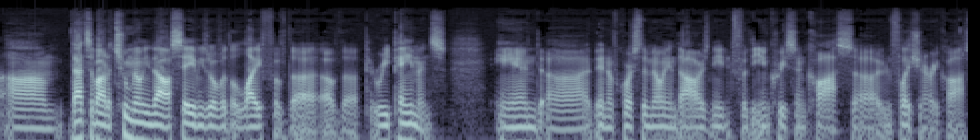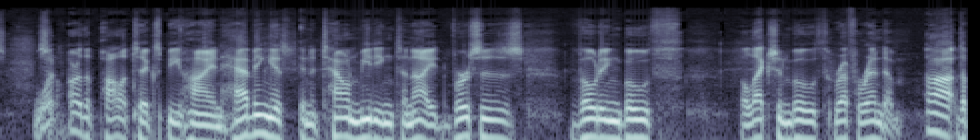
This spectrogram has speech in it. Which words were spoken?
Um, that's about a two million dollar savings over the life of the of the repayments, and uh, and of course the million dollars needed for the increase in costs, uh, inflationary costs. what So- are the politics behind having it in a town meeting tonight versus voting booth, election booth, referendum? Uh, the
